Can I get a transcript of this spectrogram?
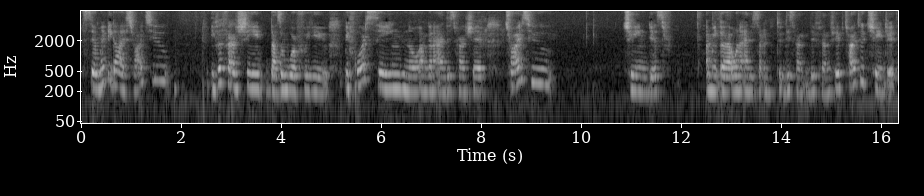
so maybe guys try to if a friendship doesn't work for you before saying no i'm gonna end this friendship try to change this I mean, uh, I want to end this this this friendship. Try to change it.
